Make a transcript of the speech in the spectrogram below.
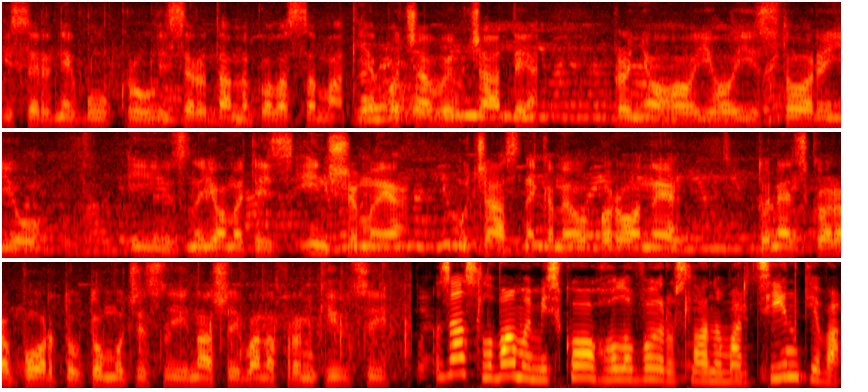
і серед них був круглий сирота Микола Самак. Я почав вивчати про нього його історію і знайомитись з іншими учасниками оборони Донецького аеропорту, в тому числі і наші івано-франківці. За словами міського голови Руслана Марцінківа,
